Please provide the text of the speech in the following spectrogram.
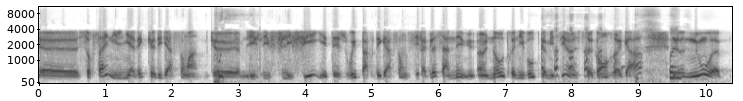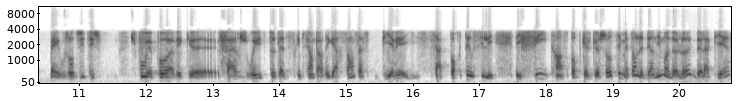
euh, sur scène, il n'y avait que des garçons, hein, que les, les, filles étaient jouées par des garçons aussi. Fait que là, ça amenait un autre niveau de comédie, un second regard. Là, nous, euh, ben aujourd'hui, je je pouvais pas avec euh, faire jouer toute la description par des garçons. Ça, puis y avait, ça portait aussi les, les filles transportent quelque chose. Tu sais, mettons le dernier monologue de la pièce,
